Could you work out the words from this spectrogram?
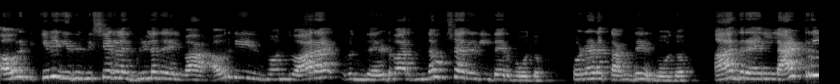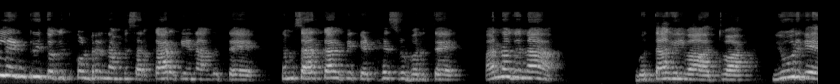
ಅವ್ರಿಗೆ ಕಿವಿಗೆ ಇದು ವಿಷಯಗಳಿಗೆ ಬೀಳದೇ ಇಲ್ವಾ? ಅವ್ರಿಗೆ ಒಂದು ವಾರ ಒಂದ್ ಎರಡು ವಾರದಿಂದ ಹುಷಾರಿಲ್ಲದೆ ಇರ್ಬೋದು. ಓಡಾಡಕ್ ಆಗದೆ ಇರ್ಬೋದು. ಆದ್ರೆ ಲ್ಯಾಟ್ರಲ್ ಎಂಟ್ರಿ ತೆಗೆದುಕೊಂಡ್ರೆ ನಮ್ಮ ಸರ್ಕಾರಕ್ಕೆ ಏನಾಗುತ್ತೆ? ನಮ್ಮ ಸರ್ಕಾರಕ್ಕೆ ಕೆಟ್ಟ ಹೆಸರು ಬರುತ್ತೆ ಅನ್ನೋದನ್ನ ಗೊತ್ತಾಗಿಲ್ವಾ? ಅಥವಾ ಇವ್ರಿಗೆ,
